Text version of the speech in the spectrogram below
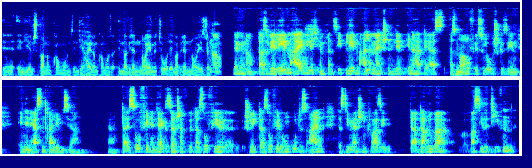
äh, in die Entspannung komme und in die Heilung komme oder immer wieder eine neue Methode, immer wieder eine neue Suche. Genau. Ja, genau. Also wir leben eigentlich, im Prinzip leben alle Menschen in den, innerhalb der ersten, also neurophysiologisch gesehen, in den ersten drei Lebensjahren. Ja, da ist so viel, in der Gesellschaft wird da so viel, schlägt da so viel Ungutes ein, dass die Menschen quasi da, darüber, was diese tiefen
